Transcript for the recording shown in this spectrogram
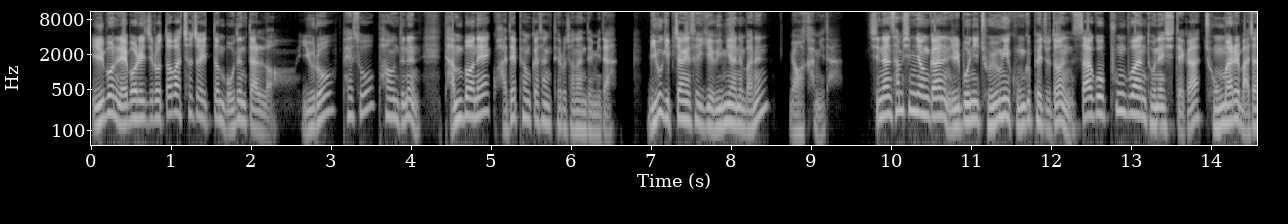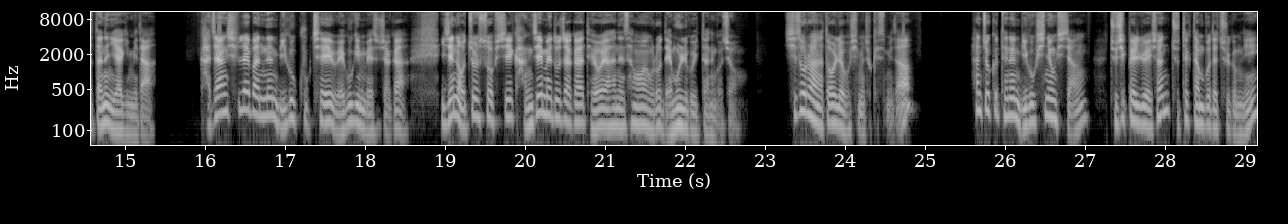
일본 레버리지로 떠받쳐져 있던 모든 달러, 유로, 페소, 파운드는 단번에 과대평가 상태로 전환됩니다. 미국 입장에서 이게 의미하는 바는 명확합니다. 지난 30년간 일본이 조용히 공급해주던 싸고 풍부한 돈의 시대가 종말을 맞았다는 이야기입니다. 가장 신뢰받는 미국 국채의 외국인 매수자가 이제는 어쩔 수 없이 강제 매도자가 되어야 하는 상황으로 내몰리고 있다는 거죠. 시소를 하나 떠올려 보시면 좋겠습니다. 한쪽 끝에는 미국 신용시장, 주식 밸류에이션, 주택담보대출금리,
